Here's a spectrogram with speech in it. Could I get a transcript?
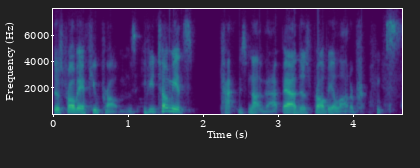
there's probably a few problems. If you tell me it's it's not that bad, there's probably a lot of problems.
